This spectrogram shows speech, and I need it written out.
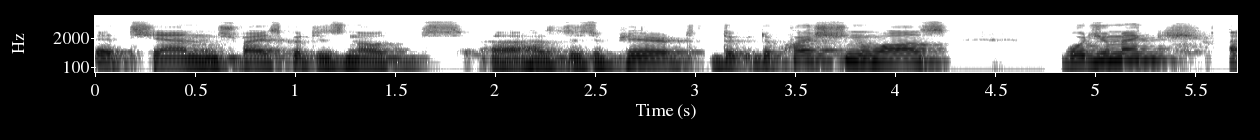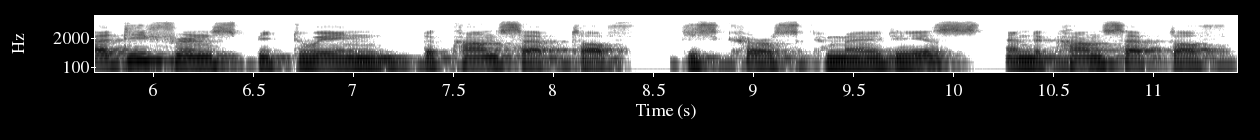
Etienne Schweiskott is not, uh, has disappeared. The, the question was Would you make a difference between the concept of discourse communities and the concept of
